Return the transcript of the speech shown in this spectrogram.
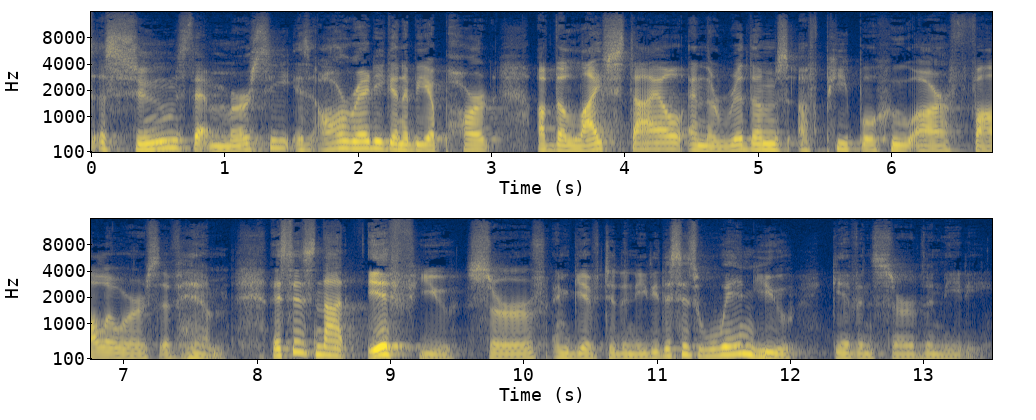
assumes that mercy is already going to be a part of the lifestyle and the rhythms of people who are followers of Him. This is not if you serve and give to the needy, this is when you give and serve the needy.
